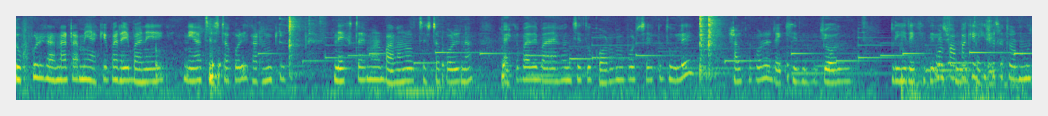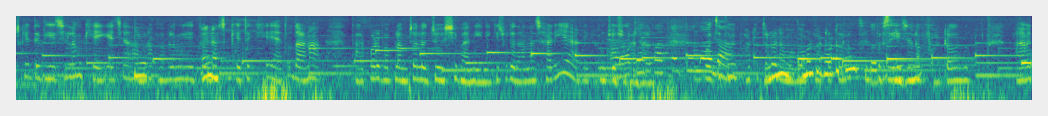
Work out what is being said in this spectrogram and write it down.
দুপুরে রান্নাটা আমি একেবারেই বানিয়ে নেওয়ার চেষ্টা করি, কারণ কি নেক্সট টাইম আর বানানোর চেষ্টা করি না। একেবারে বা এখন যেহেতু গরম পড়ছে একটু তুলে হালকা করে রেখে দিই জল দিয়ে রেখে দিলে পাপাকে কিছুটা তরমুজ কেটে দিয়েছিলাম খেয়ে গেছে আর আমরা ভাবলাম এই তরমুজ কেটে খেয়ে এত দানা তারপরে ভাবলাম চলো জুসই বানিয়ে নিই কিছুটা দানা ছাড়িয়ে আর একটু জুস বানালাম। বলছে তুমি ফটো তুলো না মামা ফটো তুলো। তো সেই জন্য ফটো আমি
